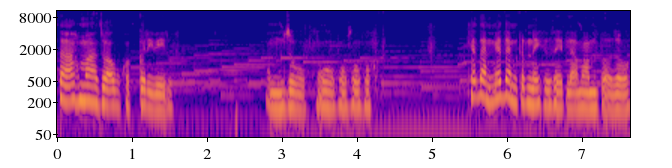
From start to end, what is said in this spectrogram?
શાહમાં જો આવું કંઈક કરી વેરું આમ જુઓ ઓહો, હો હો. ખેદાન મેદાન કરી નાખ્યું છે એટલે આમ આમ તો જુઓ.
